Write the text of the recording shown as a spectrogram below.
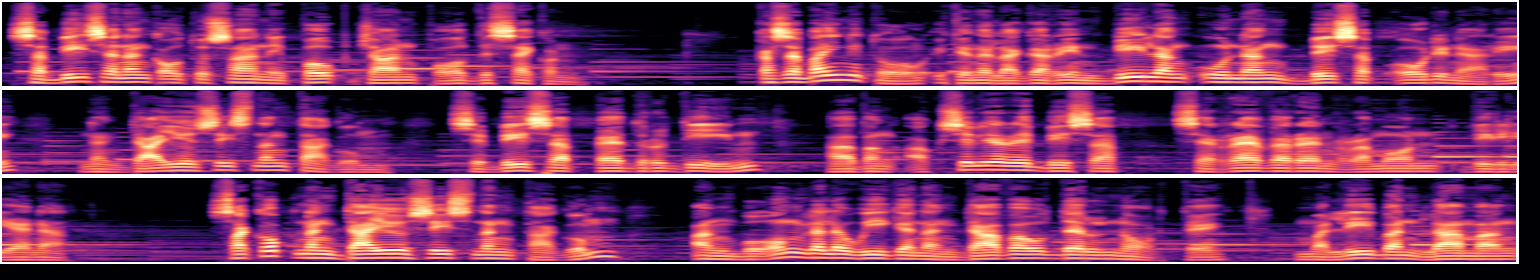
sa bisa ng kautusan ni Pope John Paul II. Kasabay nito, itinalaga rin bilang unang Bishop Ordinary ng Diocese ng Tagum si Bishop Pedro Dean habang Auxiliary Bishop si Reverend Ramon Villena. Sakop ng Diocese ng Tagum ang buong lalawigan ng Davao del Norte maliban lamang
